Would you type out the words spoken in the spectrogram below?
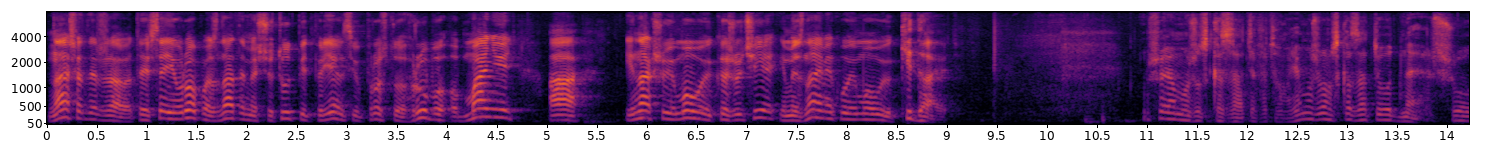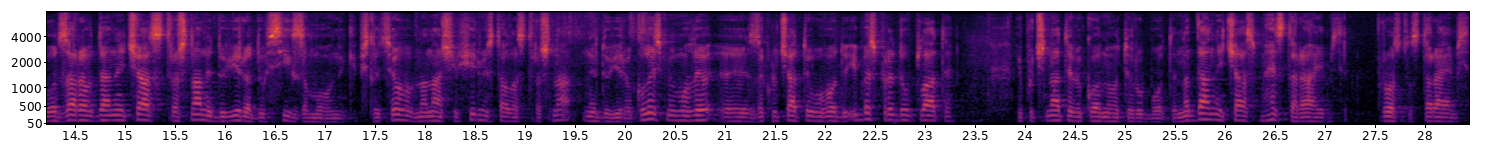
наша держава та й вся Європа знатиме, що тут підприємців просто грубо обманюють, а інакшою мовою кажучи, і ми знаємо, якою мовою кидають. Ну, що я можу сказати? Потім? Я можу вам сказати одне: що от зараз в даний час страшна недовіра до всіх замовників. Після цього на нашій фірмі стала страшна недовіра. Колись ми могли е, заключати угоду і без предоплати, і починати виконувати роботи. На даний час ми стараємося. Просто стараємося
